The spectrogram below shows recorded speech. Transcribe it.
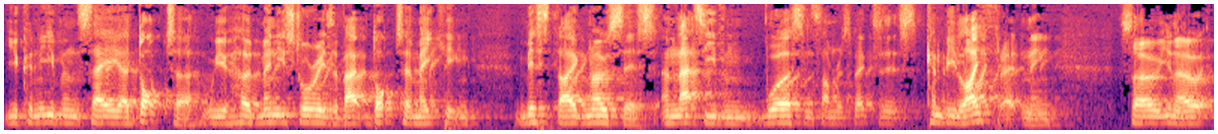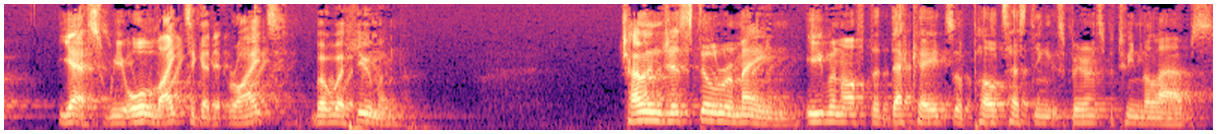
You can even say a doctor. We've heard many stories about doctor making misdiagnosis, and that's even worse in some respects. It can be life threatening. So, you know, yes, we all like to get it right, but we're human. Challenges still remain, even after decades of pearl testing experience between the labs.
